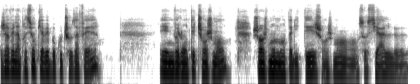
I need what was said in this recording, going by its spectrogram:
j'avais l'impression qu'il y avait beaucoup de choses à faire et une volonté de changement, changement de mentalité, changement social. Euh,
